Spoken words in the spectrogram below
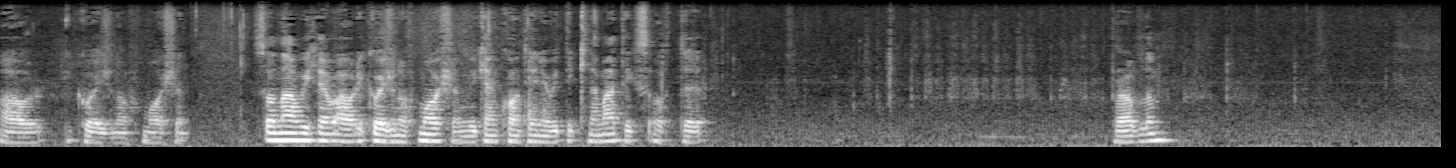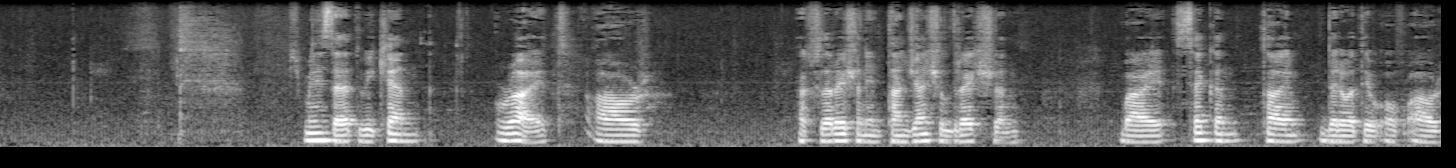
our equation of motion. So now we have our equation of motion, we can continue with the kinematics of the problem. Means that we can write our acceleration in tangential direction by second time derivative of our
